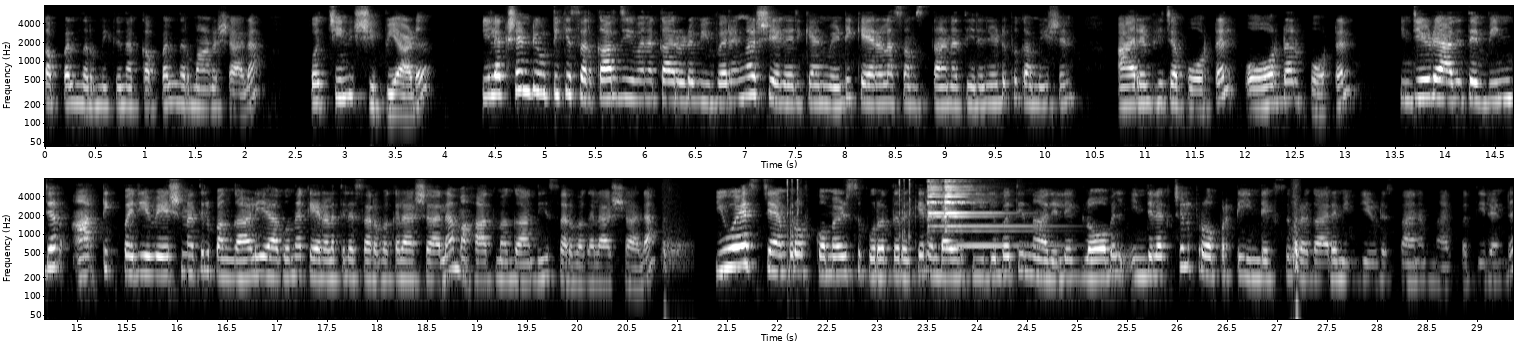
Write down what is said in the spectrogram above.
കപ്പൽ നിർമ്മിക്കുന്ന കപ്പൽ നിർമ്മാണശാല കൊച്ചിൻ ഷിപ്പ്യാർഡ്. ഇലക്ഷൻ ഡ്യൂട്ടിക്ക് സർക്കാർ ജീവനക്കാരുടെ വിവരങ്ങൾ ശേഖരിക്കാൻ വേണ്ടി കേരള സംസ്ഥാന തിരഞ്ഞെടുപ്പ് കമ്മീഷൻ ആരംഭിച്ച പോർട്ടൽ ഓർഡർ പോർട്ടൽ. ഇന്ത്യയുടെ ആദ്യത്തെ വിന്റർ ആർട്ടിക് പര്യവേഷണത്തിൽ പങ്കാളിയാകുന്ന കേരളത്തിലെ സർവകലാശാല മഹാത്മാഗാന്ധി സർവകലാശാല U S chamber of commerce പുറത്തിറക്കിയ രണ്ടായിരത്തി ഇരുപത്തിനാലിലെ ഗ്ലോബൽ ഇന്റലക്ച്വൽ പ്രോപ്പർട്ടി ഇൻഡെക്സ് പ്രകാരം ഇന്ത്യയുടെ സ്ഥാനം നാൽപ്പത്തിരണ്ട്.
